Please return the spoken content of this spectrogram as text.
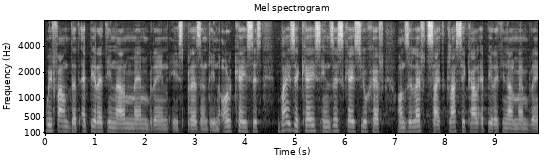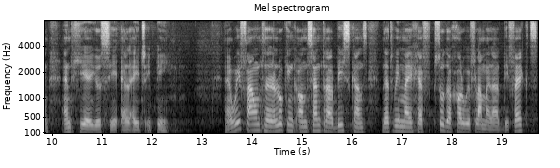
we found that epiretinal membrane is present in all cases. By the case, in this case, you have on the left side classical epiretinal membrane, and here you see LHEP. Uh, we found, uh, looking on central B scans, that we may have pseudohole with lamellar defects,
